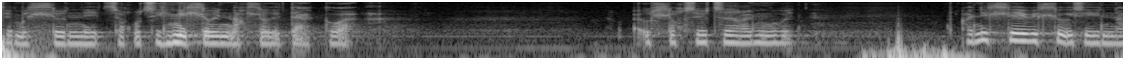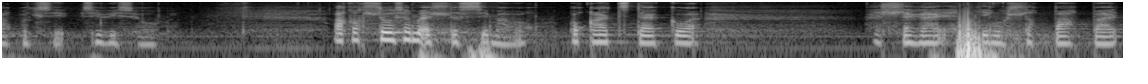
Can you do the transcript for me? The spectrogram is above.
сумиллуунниит соқутигингиллуиннарлуги тааккуа уллорсиутерангуит qanilliivillу исигиннаарпакси сивисууми ақерлуусама аллассимавоқ оqaат тааккуа аллагаа кингуллерпаарпаат.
